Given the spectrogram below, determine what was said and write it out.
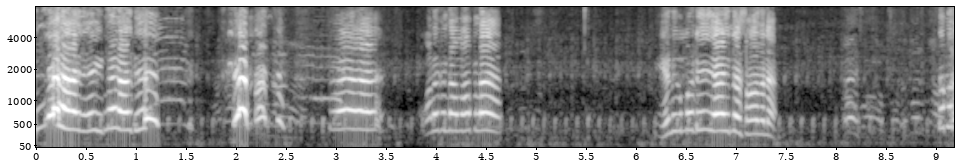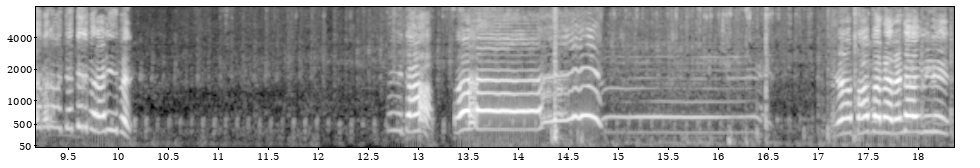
என்னடா இது என்னடா இது உனக்கு நான் மாப்பிள எனக்கு மட்டும் ஏன் இந்த சோதனை இந்த பாரு, பாரு, செத்துட்டு பாரு, பாப்பா நான் ரெண்டாவது மீன்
